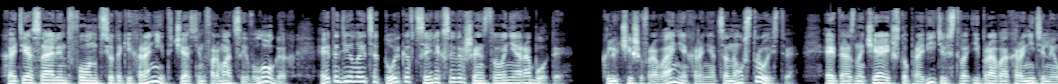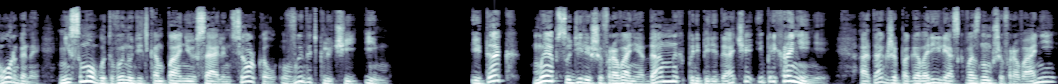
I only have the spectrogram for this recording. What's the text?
Хотя Silent Phone все-таки хранит часть информации в логах, это делается только в целях совершенствования работы. Ключи шифрования хранятся на устройстве. Это означает, что правительство и правоохранительные органы не смогут вынудить компанию Silent Circle выдать ключи им. Итак, мы обсудили шифрование данных при передаче и при хранении, а также поговорили о сквозном шифровании,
